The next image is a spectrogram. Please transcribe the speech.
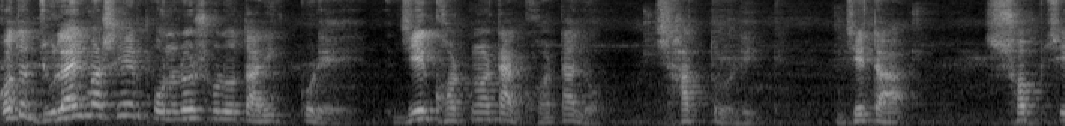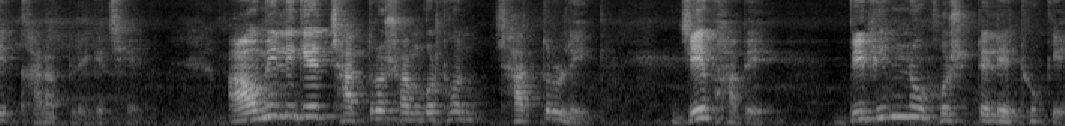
গত জুলাই মাসের পনেরো ষোলো তারিখ করে যে ঘটনাটা ঘটালো ছাত্রলীগ যেটা সবচেয়ে খারাপ লেগেছে। আওয়ামী লীগের ছাত্র সংগঠন, ছাত্রলীগ যেভাবে বিভিন্ন হোস্টেলে ঢুকে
